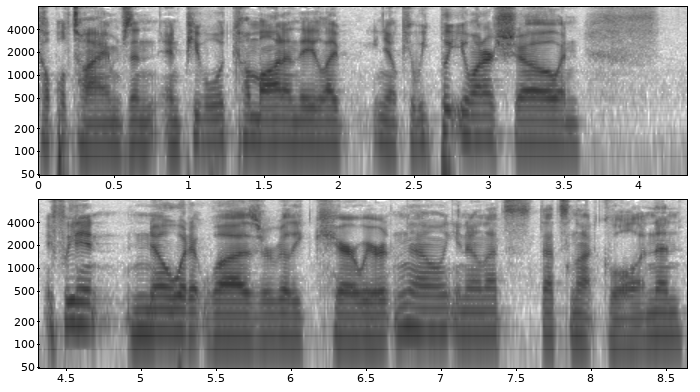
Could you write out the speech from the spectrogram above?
couple times and, and people would come on and they like you know can we put you on our show? And if we didn't know what it was or really care we were no you know that's that's not cool. And then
